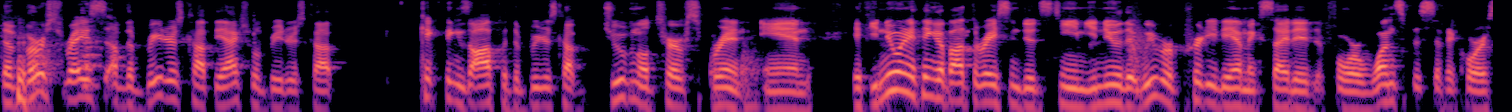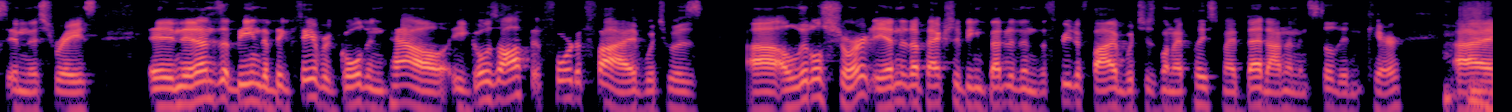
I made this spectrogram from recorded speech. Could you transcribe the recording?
The first race of the Breeders' Cup, the actual Breeders' Cup. Kick things off with the Breeders' Cup Juvenile Turf Sprint. And if you knew anything about the Racing Dudes team, you knew that we were pretty damn excited for one specific horse in this race. And it ends up being the big favorite, Golden Pal. He goes off at four to five, which was uh, a little short. It ended up actually being better than the three to five, which is when I placed my bet on him and still didn't care. Uh,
